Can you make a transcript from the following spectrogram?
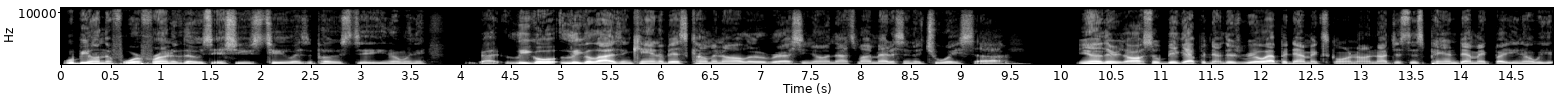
we'll be on the forefront of those issues too, as opposed to you know when you, we got legal legalizing cannabis coming all over us, you know, and that's my medicine of choice. Uh, you know, there's also big epidemic. There's real epidemics going on, not just this pandemic, but you know, we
